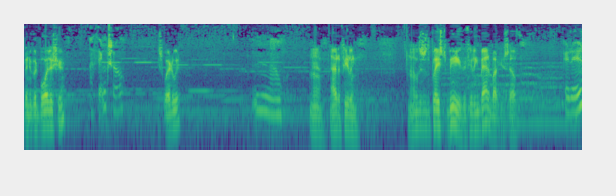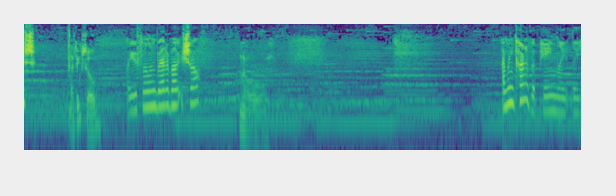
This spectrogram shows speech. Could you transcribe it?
Been a good boy this year? I think so. You swear to it? No. Yeah, I had a feeling. Well, this is the place to be if you're feeling bad about yourself. It is? I think so. Are you feeling bad about yourself? No. I've been kind of a pain lately.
